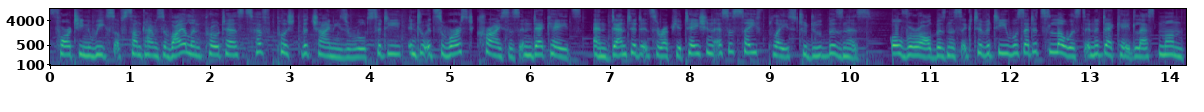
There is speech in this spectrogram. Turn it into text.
14 weeks of sometimes violent protests have pushed the Chinese ruled city into its worst crisis in decades and dented its reputation as a safe place to do business. Overall business activity was at its lowest in a decade last month.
